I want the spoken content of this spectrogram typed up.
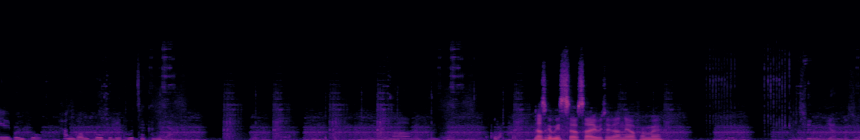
1분 후 항공 보급이 도착합니다. 마음에 드는 That's gonna be so sad if we took that nail from me. 신비한 것을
